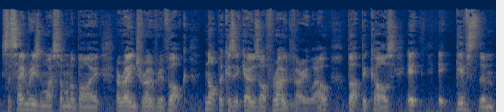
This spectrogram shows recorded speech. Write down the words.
It's the same reason why someone will buy a Range Rover Evoque, not because it goes off road very well, but because it it gives them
